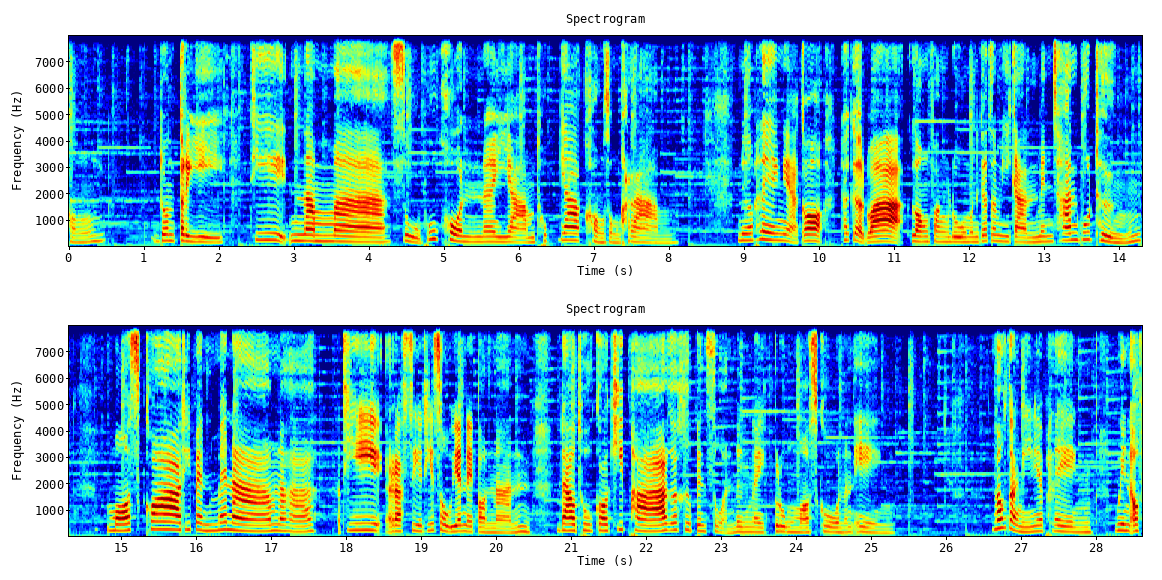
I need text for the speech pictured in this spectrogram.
ของดนตรีที่นำมาสู่ผู้คนในยามทุกยากของสงคราม เนื้อเพลงเนี่ยก็ถ้าเกิดว่าลองฟังดูมันก็จะมีการเมนชั่นพูดถึงมอสควาที่เป็นแม่น้ำนะคะ ที่รัสเซียที่โซเวียตในตอนนั้น ดาวทูกอคีพาร์ก็คือเป็นส่วนหนึ่งในกรุงมอสโกนั่นเอง นอกจากนี้เนี่ยเพลง Wind of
